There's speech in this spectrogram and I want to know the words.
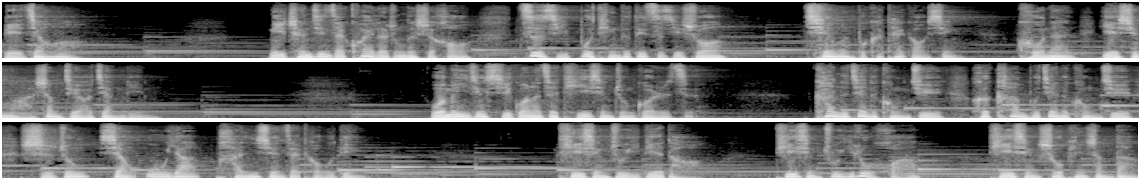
别骄傲。”你沉浸在快乐中的时候，自己不停的对自己说：“千万不可太高兴，苦难也许马上就要降临。”我们已经习惯了在提醒中过日子，看得见的恐惧和看不见的恐惧始终像乌鸦盘旋在头顶。提醒注意跌倒，提醒注意路滑，提醒受骗上当，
